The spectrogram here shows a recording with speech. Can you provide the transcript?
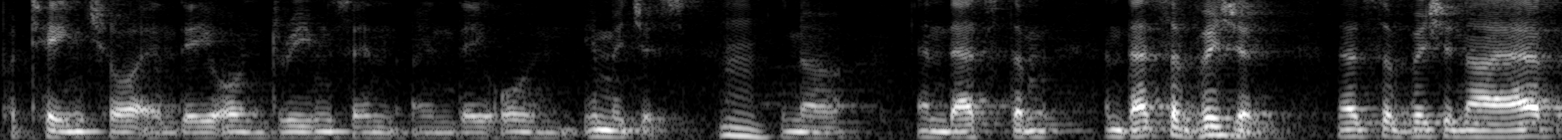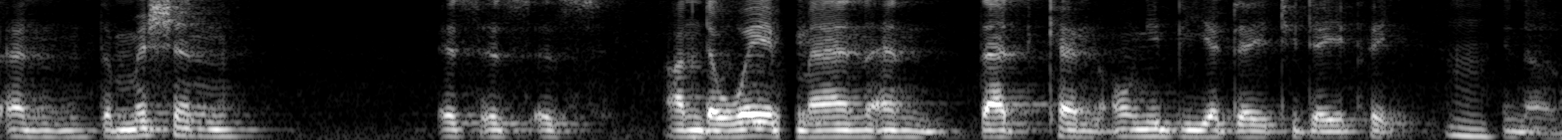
potential and their own dreams and, and their own images, mm. you know, and that's the, and that's a vision. That's the vision I have, and the mission is is is underway, man, and that can only be a day to day thing, mm. you know.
